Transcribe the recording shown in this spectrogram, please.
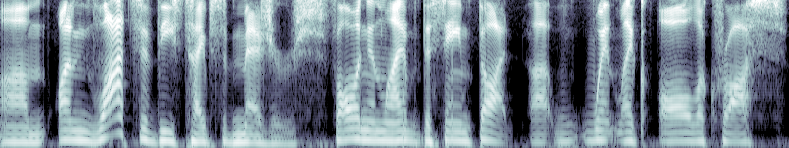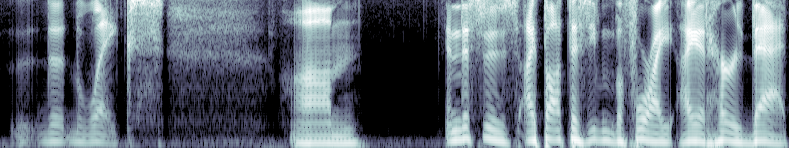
um, on lots of these types of measures, falling in line with the same thought, uh, went like all across the, the lakes. Um, and this was, I thought this even before I, I had heard that.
